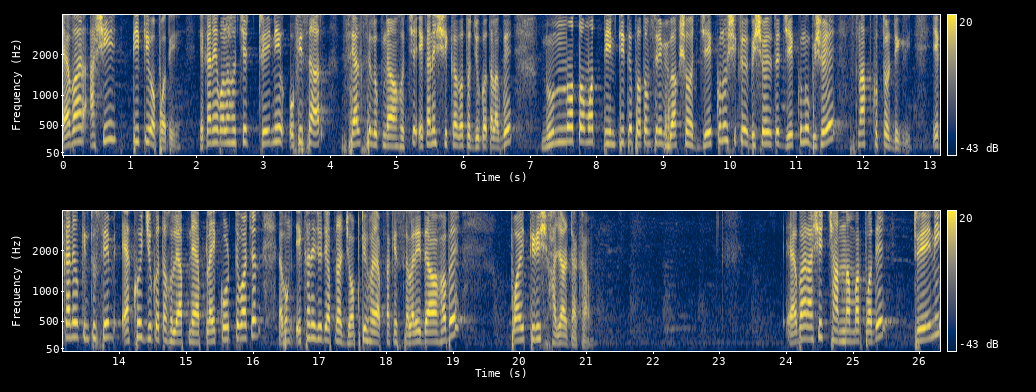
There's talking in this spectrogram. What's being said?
এবার আসি তৃতীয় পদে। এখানে বলা হচ্ছে ট্রেনিং অফিসার সেলসে লুক নেওয়া হচ্ছে। এখানে শিক্ষাগত যোগ্যতা লাগবে। ন্যূনতম তিনটিতে প্রথম শ্রেণি বিভাগ সহ যে কোনো শিক্ষিত বিষয় হতে যে কোনো বিষয়ে স্নাতকোত্তর ডিগ্রি। এখানেও কিন্তু সেম একই যোগ্যতা হলে আপনি অ্যাপ্লাই করতে পারছেন এবং এখানে যদি আপনার জবটি হয়, আপনাকে স্যালারি দেওয়া হবে পঁয়ত্রিশ হাজার টাকা। এবার আসি চার নম্বর পদে। Trainee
